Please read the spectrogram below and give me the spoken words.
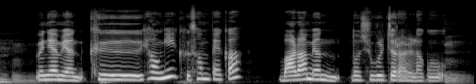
음. 왜냐하면 그 형이 그 선배가 말하면 너 죽을 줄 알라고 음.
